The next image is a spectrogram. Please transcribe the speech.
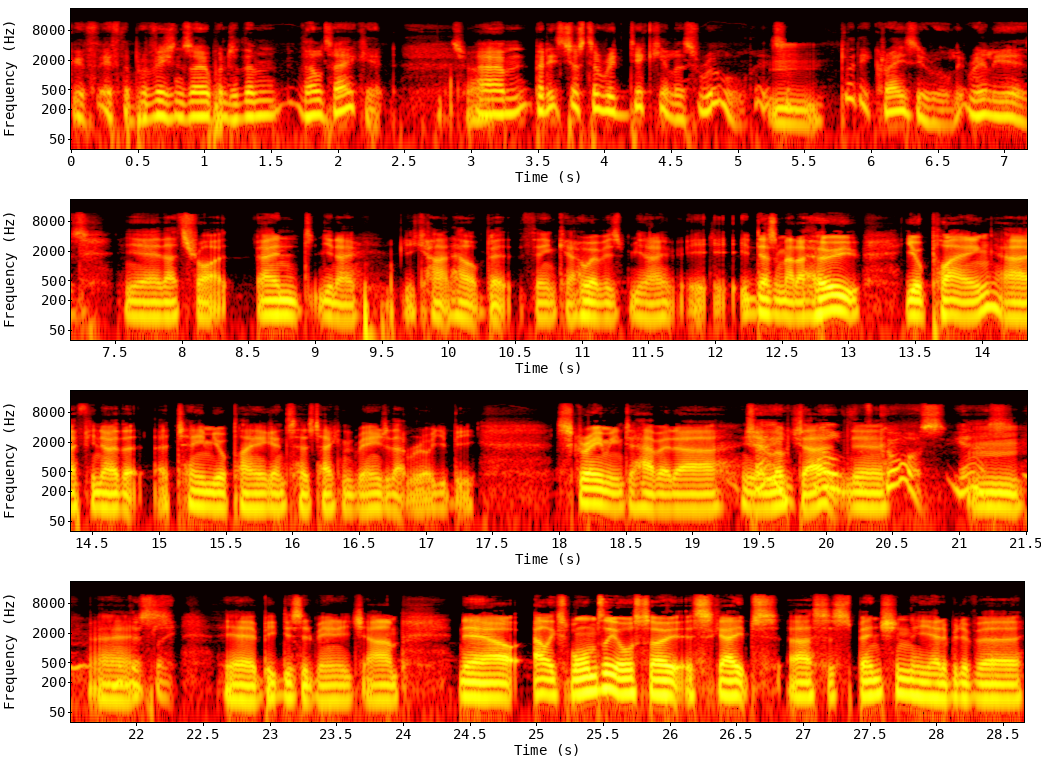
Yeah. if if the provision's open to them, they'll take it. That's right. Um, but it's just a ridiculous rule. It's a Mm. bloody crazy rule. It really is. Yeah, that's right. And you know, you can't help but think uh, whoever's you know, it, it doesn't matter who you're playing. Uh, if you know that a team you're playing against has taken advantage of that rule, you'd be screaming to have it uh, yeah, looked at. Well, yeah. Of course, yes. Mm, obviously. Yeah, big disadvantage. Um, now, Alex Walmsley also escapes uh, suspension. He had a bit of a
